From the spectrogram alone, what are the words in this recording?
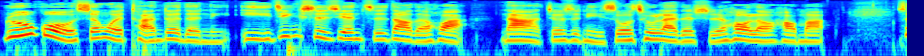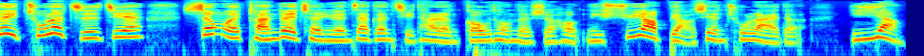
如果身为团队的你已经事先知道的话，那就是你说出来的时候了，好吗？所以，除了直接，身为团队成员在跟其他人沟通的时候，你需要表现出来的一样，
